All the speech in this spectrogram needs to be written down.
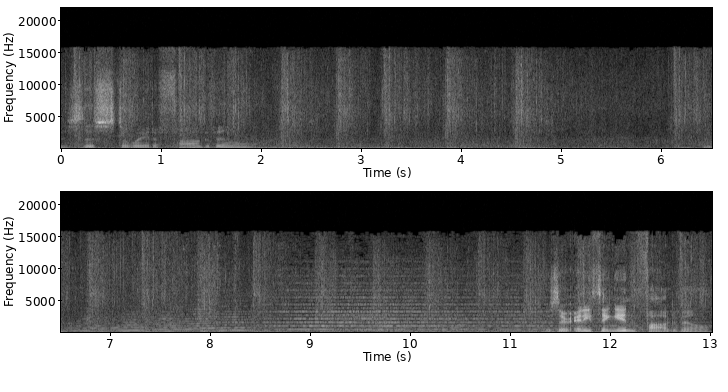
Is this the way to Fogville? Is there anything in Fogville?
